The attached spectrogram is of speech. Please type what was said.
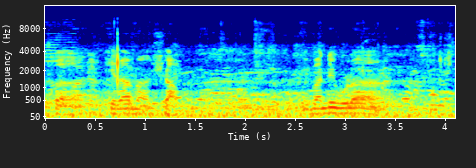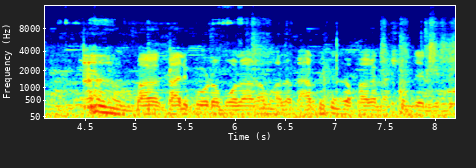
ఒక కిరాణా షాప్. ఇవన్నీ కూడా బాగా కాలిపోవడం మూలాన వాళ్ళకి ఆర్థికంగా బాగా నష్టం జరిగింది.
